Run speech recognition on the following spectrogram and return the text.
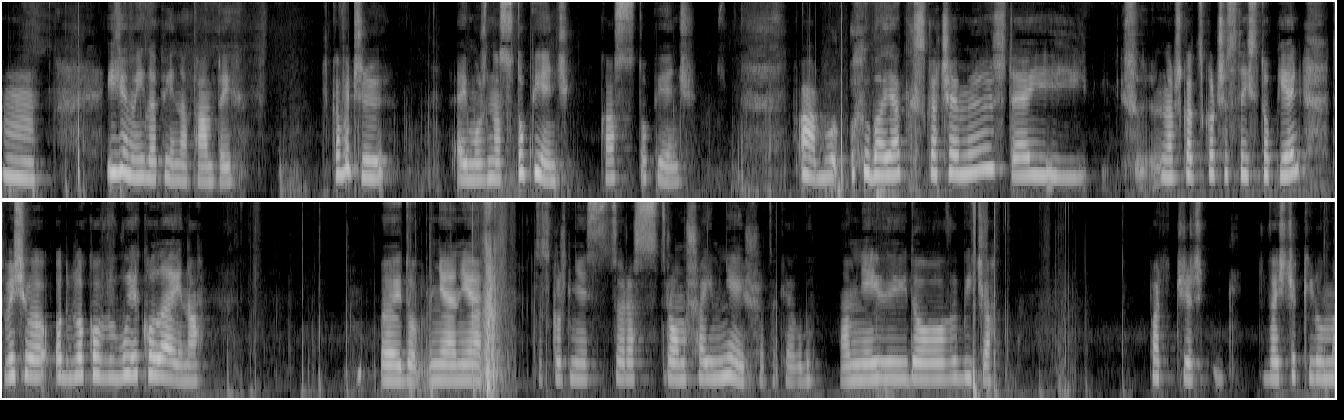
Hmm. Idzie mi lepiej na tamtej. Ciekawe czy... Ej, może na 105. Kas 105. A, bo chyba jak skaczemy z tej... Na przykład skoczę z tej 105, to mi się odblokowuje kolejna. Ej, do, nie, nie. Ta skocznia jest coraz stromsza i mniejsza, tak jakby. Ma mniej do wybicia. Patrzcie, 20 km,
